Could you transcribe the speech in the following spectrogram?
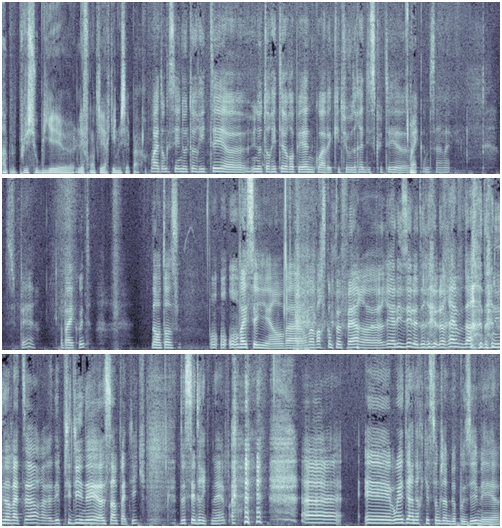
un peu plus oublier euh, les frontières qui nous séparent. Ouais, donc c'est une autorité, euh, une autorité européenne quoi, avec qui tu voudrais discuter euh, Ouais. comme ça, ouais. Super. Ah bah écoute, non, attends, on, on- on va essayer, hein, on, va, on va voir ce qu'on peut faire, réaliser le, rêve d'un innovateur, des petits dîners sympathiques de Cédric Neff. Et ouais, dernière question que j'aime bien poser, mais euh,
